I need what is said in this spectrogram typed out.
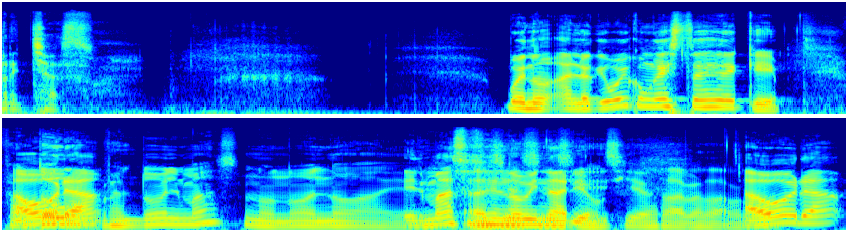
rechazo? Bueno, a lo que voy con esto es de que ¿Faltó- ahora, ¿Faltó el más? No, no, no. El más es ah, el sí, no binario. Sí, sí, verdad, verdad, verdad. ahora,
